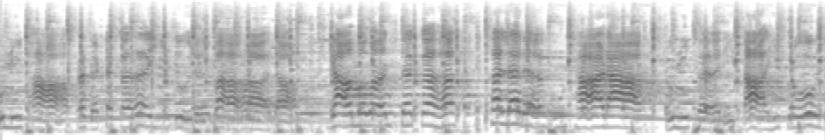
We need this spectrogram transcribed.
उनिभा प्रगट कही दुर्बादा। जामवंत कह खलर उठाड़ा, उन करी ताही क्रोध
